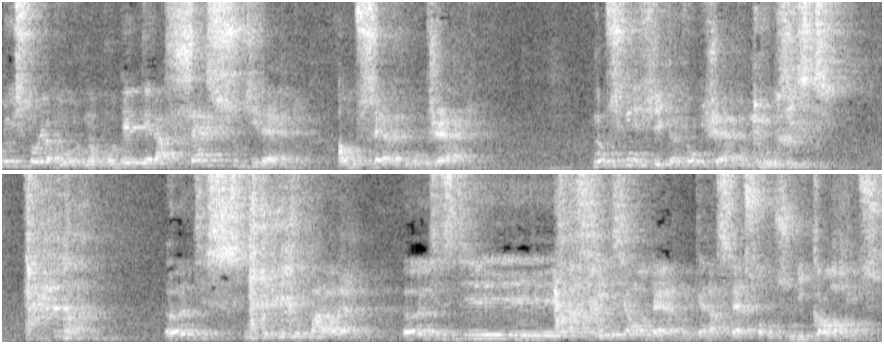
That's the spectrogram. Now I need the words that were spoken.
do historiador não poder ter acesso direto a um certo objeto não significa que o objeto não existe. Antes, me permite um paralelo, antes de a ciência moderna ter acesso aos micróbios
